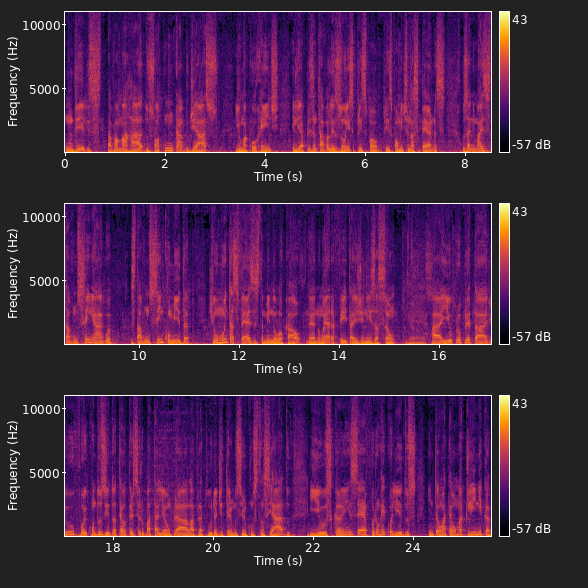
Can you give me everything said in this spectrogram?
Um deles estava amarrado só com um cabo de aço e uma corrente. Ele apresentava lesões, principal- principalmente nas pernas. Os animais estavam sem água, estavam sem comida. Tinham muitas fezes também no local, né? Não era feita a higienização. Aí o proprietário foi conduzido até o terceiro batalhão para a lavratura de termo circunstanciado e os cães eh, foram recolhidos então até uma clínica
